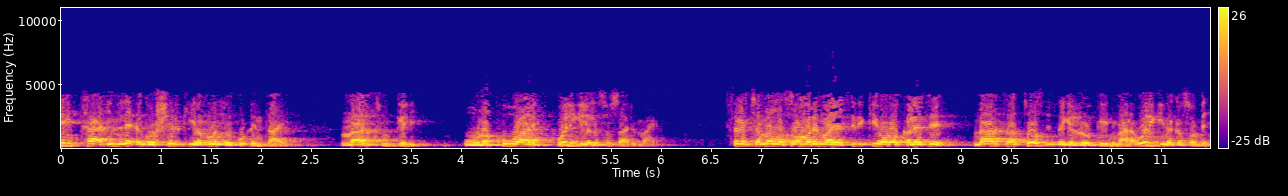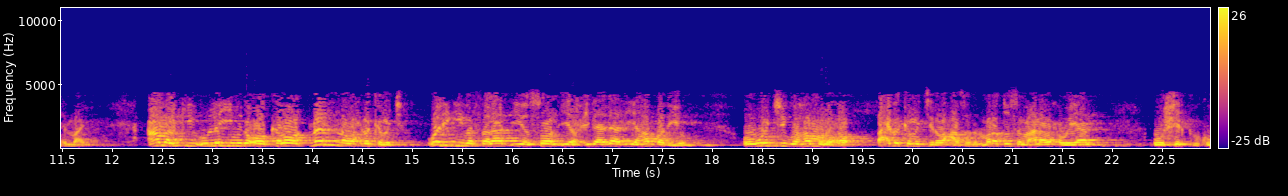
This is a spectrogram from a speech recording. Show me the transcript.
intaa in la ego shirkiya ruuxii ku dhintaay naartuu geli wuuna ku waari weligii laga soo saari maayo. Isaga janno la soo marin maayo sidii kii hore oo kaleete naartaa toos isaga loo geyni maanaa weligiina ka soo bixi maayo. Camalkii uu la yimid oo kaleoo dhanna waxba kama jiro. Weligiiba salaad iyo soon iyo cibaadaad iyo habadiyo oo wejigu ha munuxo waxba kama jira waxaaso dhan. Mar hadduusan macnaha waxa weeyaan uu shirki ku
